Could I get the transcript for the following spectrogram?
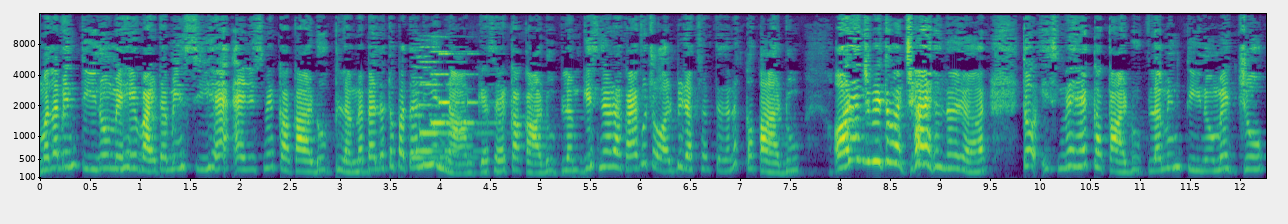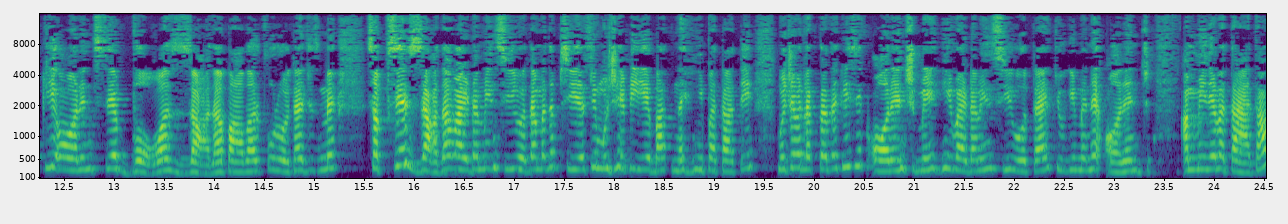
मतलब इन तीनों में ही वाइटामिन सी है एंड इसमें ककाडू प्लम है। पहले तो पता पता नहीं ये नाम कैसे है, ककाडू प्लम, किसने रखा है? कुछ और भी रख सकते थे ना, ककाडू। ऑरेंज भी तो अच्छा है ना यार। तो इसमें है ककाडू प्लम इन तीनों में, जो कि ऑरेंज से बहुत ज़्यादा पावरफुल होता है, जिसमें सबसे ज़्यादा वाइटामिन सी होता है। मतलब सीरियसली मुझे भी ये बात नहीं पता थी। मुझे लगता था कि सिर्फ़ ऑरेंज में ही वाइटामिन सी होता है, क्योंकि मैंने ऑरेंज अम्मी ने बताया था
